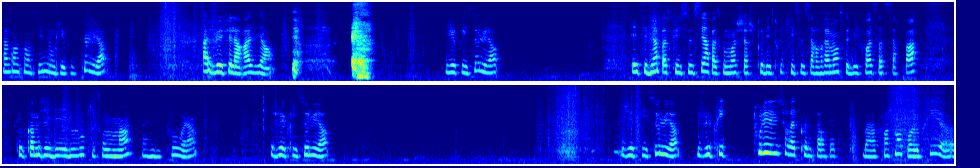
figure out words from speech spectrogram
50 centimes. Donc, j'ai pris celui-là. Ah, je lui ai fait la razzia. j'ai pris celui-là. Et c'est bien parce qu'il se sert, parce que moi je cherche que des trucs qui se servent vraiment, parce que des fois ça se sert pas. Que comme j'ai des loulous qui sont minces, du coup voilà. Je lui ai pris celui-là. J'ai pris celui-là. Je lui ai pris tous les survêtements comme ça en fait. Bah franchement pour le prix, euh,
